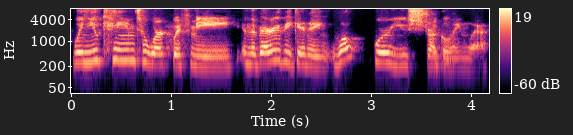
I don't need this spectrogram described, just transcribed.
when you came to work with me in the very beginning, what were you struggling mm-hmm. with?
